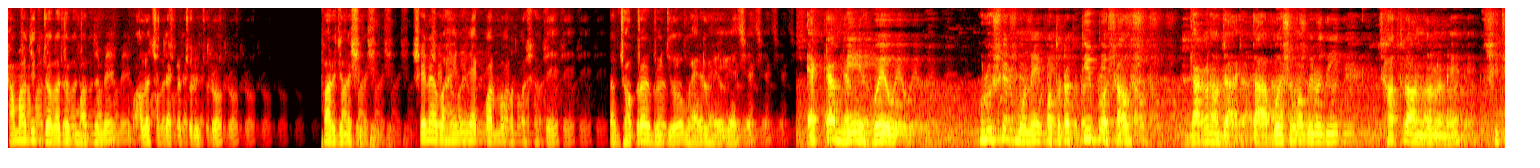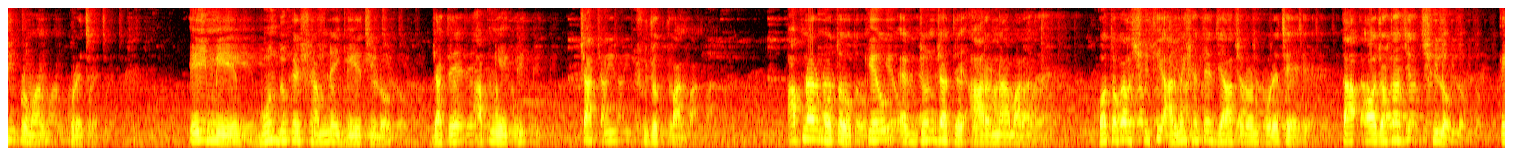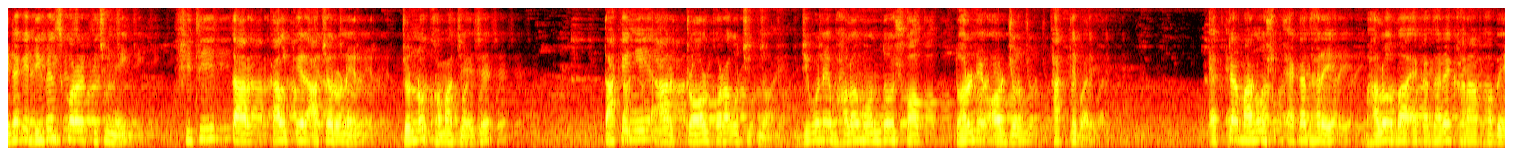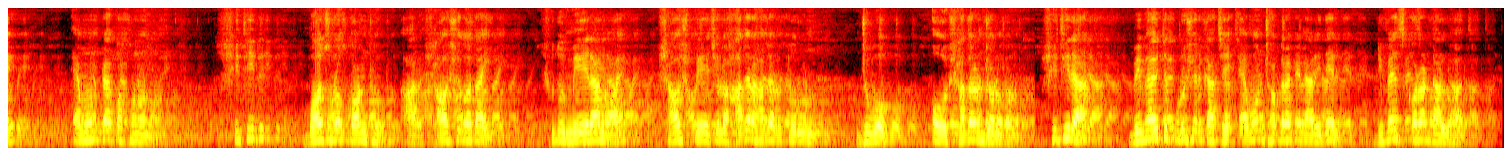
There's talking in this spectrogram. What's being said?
সামাজিক যোগাযোগ মাধ্যমে খুব আলোচিত একটা চরিত্র ফারজানা সিদ্দিকী। সেনাবাহিনীর এক কর্মকর্তার সাথে তার ঝগড়ার ভিডিও ভাইরাল হয়ে গেছে। একটা মেয়ে হয়েও পুরুষের মনে কতটা তীব্র সাহস জাগানো যায় তা বৈষম্য বিরোধী ছাত্র আন্দোলনে স্মৃতি প্রমাণ করেছে। এই মেয়ে বন্দুকের সামনে গিয়েছিল যাতে আপনি একটি চাকরির সুযোগ পান। আপনার মতো কেউ একজন যাতে আর না মারা যায়। গতকাল সিথি আর্মির সাথে যে আচরণ করেছে, তা অযথাচিত ছিল। এটাকে ডিফেন্স করার কিছু নেই। সিথি তার কালকের আচরণের জন্য ক্ষমা চেয়েছে। তাকে নিয়ে আর ট্রল করা উচিত নয়। জীবনে ভালো মন্দ সব ধরনের অর্জন থাকতে পারে। একটা মানুষ একাধারে ভালো বা একাধারে খারাপ হবে এমনটা কখনো নয়। শিথির বজ্র কণ্ঠ আর সাহসিকতাই শুধু মেয়েরা নয়, সাহস পেয়েছিল হাজার হাজার তরুণ, যুবক ও সাধারণ জনগণ। শিথিরা বিবাহিত পুরুষের কাছে এমন ঝগড়াটে নারীদের ডিফেন্স করার ডাল ভাত।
